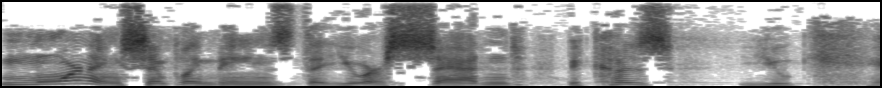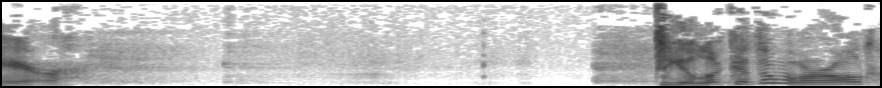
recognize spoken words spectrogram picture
Mourning simply means that you are saddened because you care. Do you look at the world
